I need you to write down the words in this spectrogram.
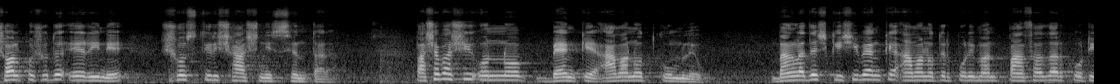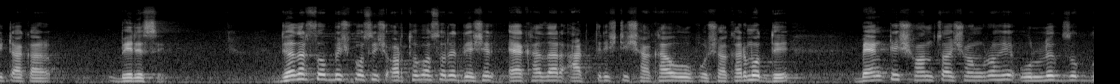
স্বল্প সুদে এ ঋণে স্বস্তির শ্বাস নিচ্ছেন তারা। পাশাপাশি অন্য ব্যাংকে আমানত কমলেও বাংলাদেশ কৃষি ব্যাংকে আমানতের পরিমাণ পাঁচ হাজার কোটি টাকা বেড়েছে। দু হাজার চব্বিশ পঁচিশ অর্থ বছরে দেশের এক হাজার আটত্রিশটি শাখা ও উপশাখার মধ্যে ব্যাংকটি সঞ্চয় সংগ্রহে উল্লেখযোগ্য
